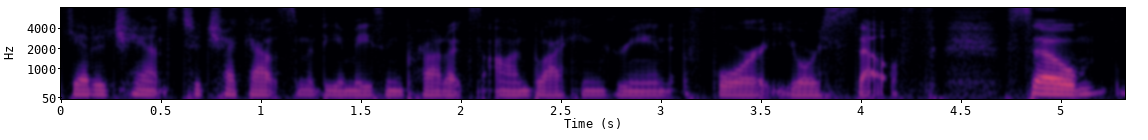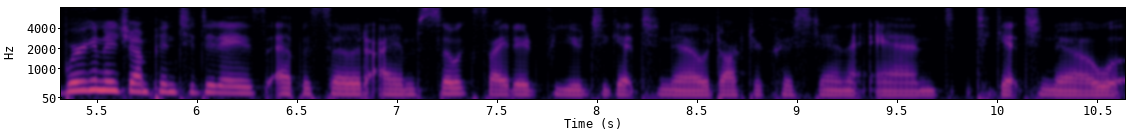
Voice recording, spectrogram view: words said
get a chance to check out some of the amazing products on Black and Green for yourself. So we're going to jump into today's episode. I am so excited for you to get to know Dr. Kristian and to get to know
